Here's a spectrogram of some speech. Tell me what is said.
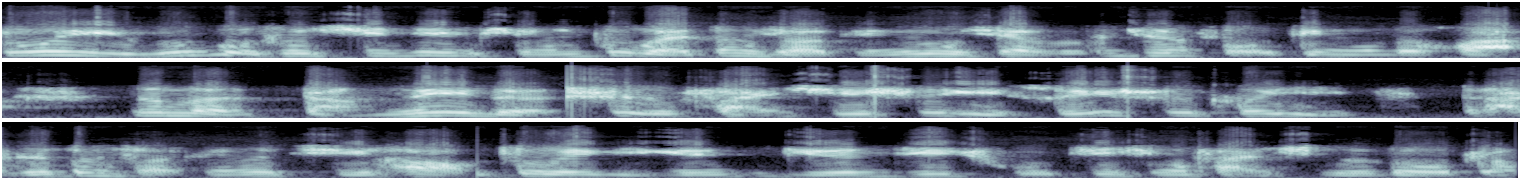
所以如果说习近平不把邓小平路线完全否定的话，那么党内的是反习势力随时可以打着邓小平的旗号，作为理论理论基础进行反习的斗争。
